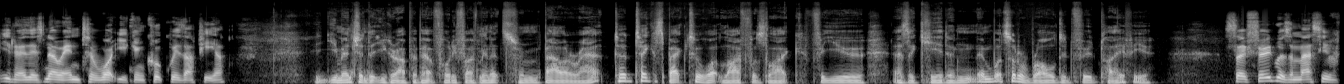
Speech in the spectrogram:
you know, there's no end to what you can cook with up here. You mentioned that you grew up about 45 minutes from Ballarat. To take us back to what life was like for you as a kid and, and what sort of role did food play for you? So, food was a massive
